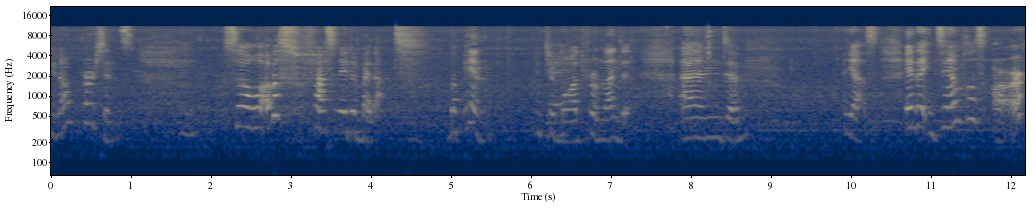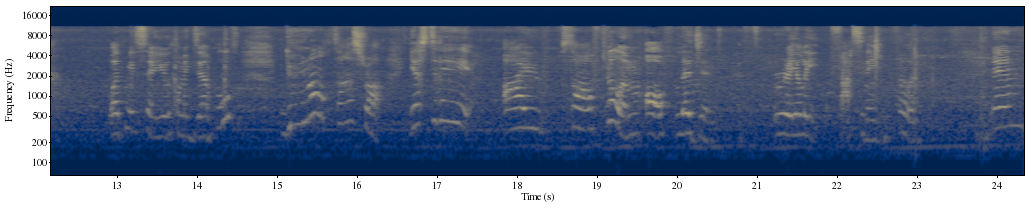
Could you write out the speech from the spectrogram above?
you know, persons. So I was fascinated by that. The pin which I bought from London. And um, yes, and the examples are, let me say you some examples. Do you know Sasra? Yesterday I saw a film of Legend. It's really fascinating film. And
